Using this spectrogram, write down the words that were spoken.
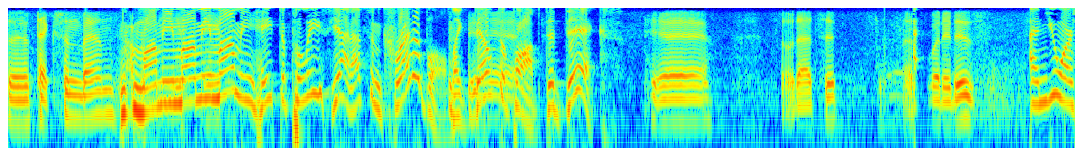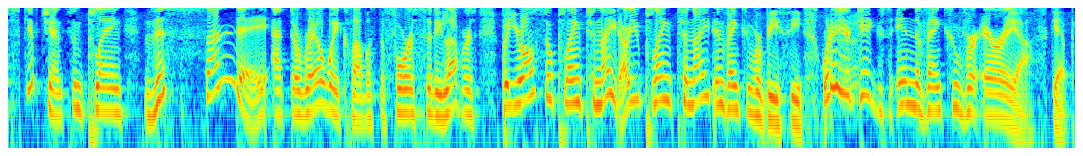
uh, Texan band. mommy, mommy, mommy, hate the police. Yeah, that's incredible. Like Delta Yeah. Pop, the Dicks. Yeah, so that's it. That's what it is. And you are Skip Jensen playing this Sunday at the Railway Club with the Forest City Lovers, but you're also playing tonight. Are you playing tonight in Vancouver, BC? What are your gigs in the Vancouver area, Skip?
